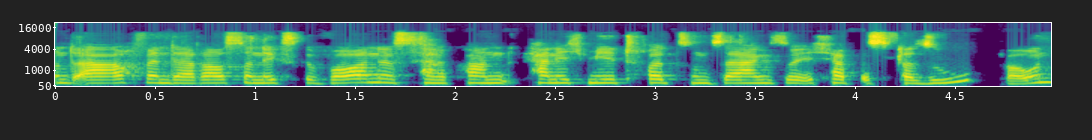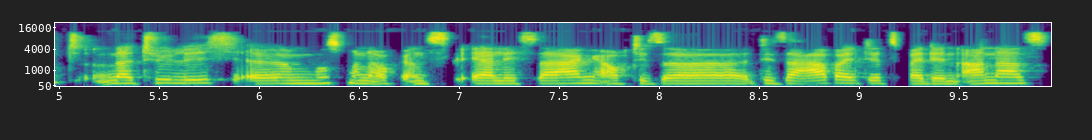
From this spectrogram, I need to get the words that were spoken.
und auch wenn daraus noch nichts geworden ist, kann, ich mir trotzdem sagen, so ich habe es versucht. Und natürlich äh, muss man auch ganz ehrlich sagen, auch dieser, diese Arbeit jetzt bei den Annas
